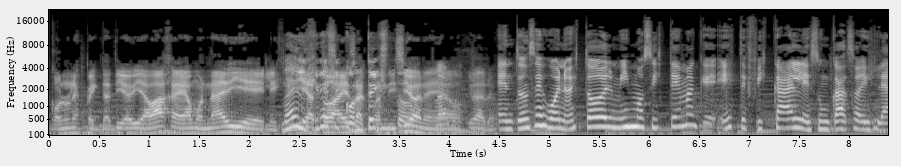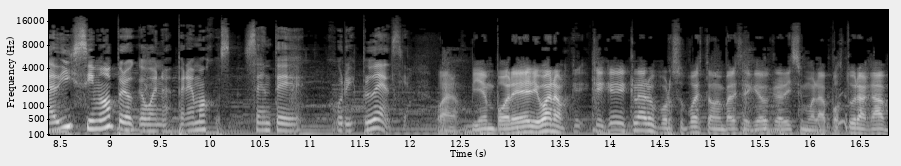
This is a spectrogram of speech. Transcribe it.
con una expectativa de vida baja, digamos, nadie elegiría elegiría todas esas contexto, condiciones, claro. digamos, claro. Entonces, bueno, es todo el mismo sistema que este fiscal es un caso aisladísimo, pero que, bueno, esperemos sente jurisprudencia. Bueno, bien por él. Y bueno, que, que quede claro, por supuesto, me parece que quedó clarísimo la postura acá.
